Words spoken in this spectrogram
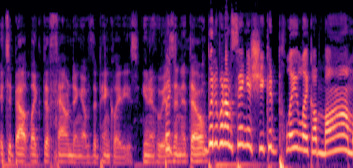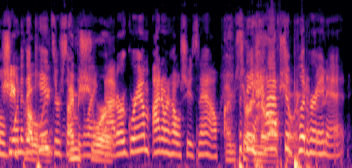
It's about like the founding of the Pink Ladies. You know who is in it though? But what I'm saying is, she could play like a mom of She one of probably- the kids or I'm something sure- like that, or a. I don't know how old she is now. I'm but certain they they're all have to showing put up her in in it. it.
